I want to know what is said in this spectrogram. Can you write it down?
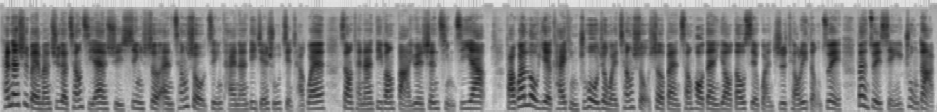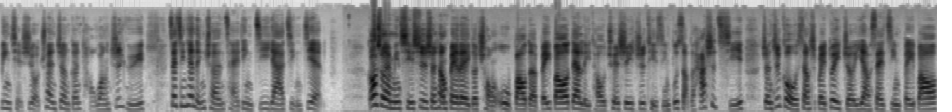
台南市北门区的枪击案，许姓涉案枪手经台南地检署检察官向台南地方法院申请羁押，法官漏夜开庭之后，认为枪手涉犯枪炮弹药刀械管制条例等罪，犯罪嫌疑重大，并且是有串证跟逃亡之余，在今天凌晨裁定羁押禁见。高雄有名骑士身上背了一个宠物包的背包，但里头却是一只体型不小的哈士奇，整只狗像是被对折一样塞进背包，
